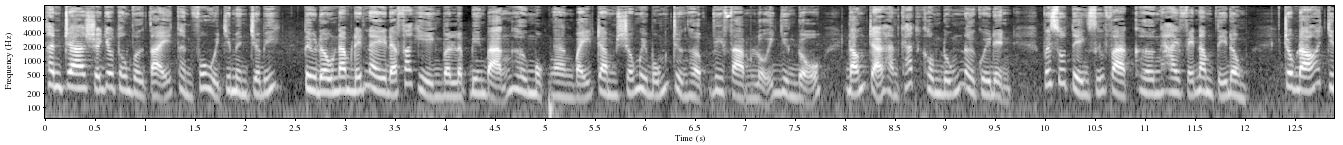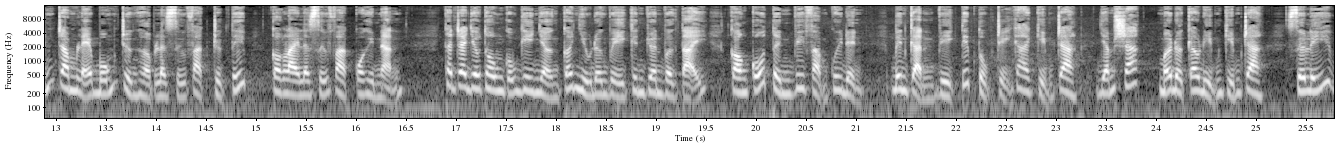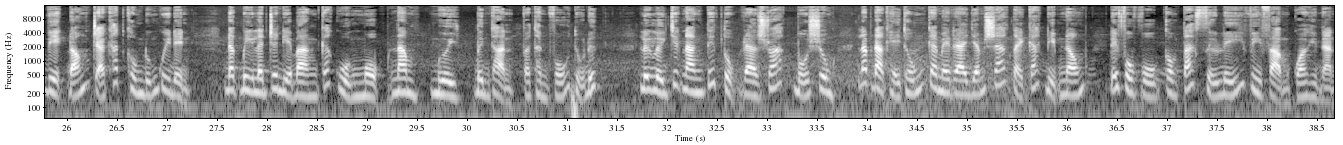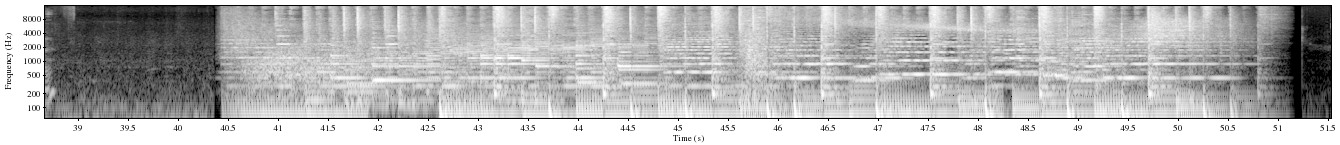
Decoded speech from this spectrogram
Thanh tra Sở Giao thông Vận tải Thành phố Hồ Chí Minh cho biết, từ đầu năm đến nay đã phát hiện và lập biên bản hơn 1.764 trường hợp vi phạm lỗi dừng đổ, đón trả hành khách không đúng nơi quy định, với số tiền xử phạt hơn 2,5 tỷ đồng. Trong đó, 904 trường hợp là xử phạt trực tiếp, còn lại là xử phạt qua hình ảnh. Thanh tra Giao thông cũng ghi nhận có nhiều đơn vị kinh doanh vận tải còn cố tình vi phạm quy định. Bên cạnh việc tiếp tục triển khai kiểm tra, giám sát, mở đợt cao điểm kiểm tra, xử lý việc đón trả khách không đúng quy định, đặc biệt là trên địa bàn các quận 1, 5, 10, Bình Thạnh và thành phố Thủ Đức. Lực lượng chức năng tiếp tục rà soát, bổ sung, lắp đặt hệ thống camera giám sát tại các điểm nóng để phục vụ công tác xử lý vi phạm qua hình ảnh.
